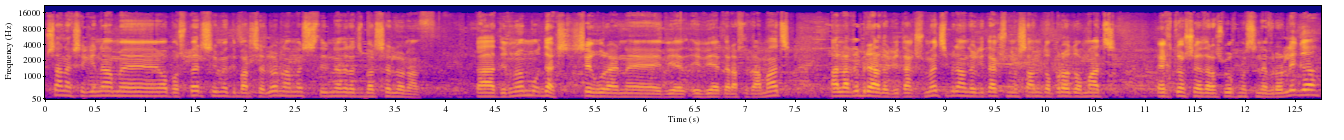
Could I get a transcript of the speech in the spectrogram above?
Σαν να ξεκινάμε όπως πέρσι με την Παρσελώνα μέσα στην έδρα της Μπαρσελόνα. Κατά τη γνώμη μου, εντάξει, σίγουρα είναι ιδιαίτερα αυτά τα μάτς, αλλά δεν πρέπει να το κοιτάξουμε έτσι. Πρέπει να το κοιτάξουμε σαν το πρώτο μάτς εκτός έδρας που έχουμε στην Ευρωλίγκα.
